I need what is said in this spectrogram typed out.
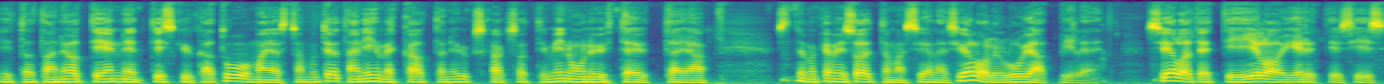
niin tota, ne otti ennen Tiskyka Tuumajasta, mutta jotain ihme kautta ne yksi, kaksi otti minun yhteyttä. Ja sitten mä kävin soittamassa siellä ja siellä oli lujat bileet. Siellä otettiin ilo irti siis.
